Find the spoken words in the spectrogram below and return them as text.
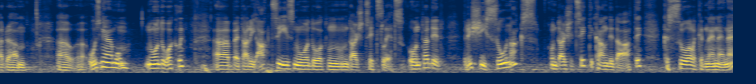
ar um, uh, uzņēmumu nodokli, uh, bet arī akcijas nodokli un, dažas citas lietas. Un tad ir Rišijs Sunaks. Un daži citi kandidāti, kas sola, ka nē, nē, nē,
